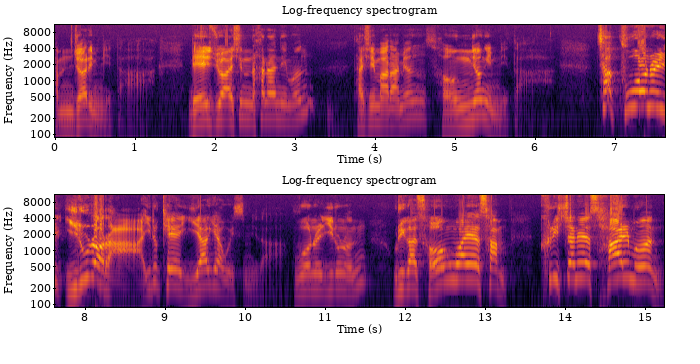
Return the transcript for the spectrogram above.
13절입니다. 내주하시는 하나님은 다시 말하면 성령입니다. 자, 구원을 이루러라. 이렇게 이야기하고 있습니다. 구원을 이루는 우리가 성화의 삶, 크리스천의 삶은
